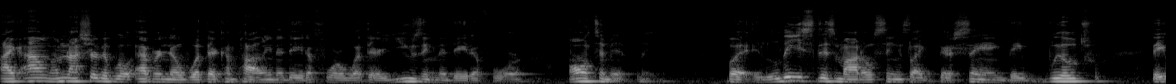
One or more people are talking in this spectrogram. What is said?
I I'm not sure that we'll ever know what they're compiling the data for, what they're using the data for, ultimately. But at least this model seems like they're saying they will they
